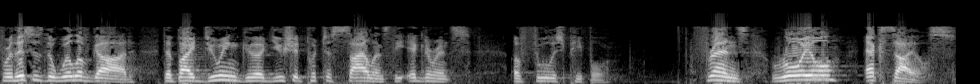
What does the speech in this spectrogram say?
For this is the will of God, that by doing good you should put to silence the ignorance of foolish people. Friends, royal exiles,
